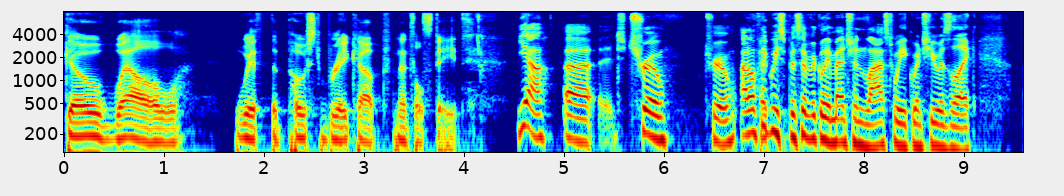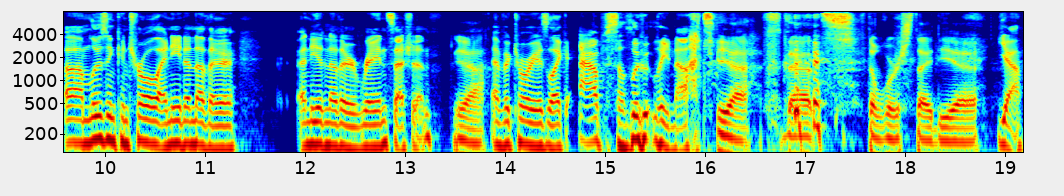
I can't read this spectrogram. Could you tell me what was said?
go well with the post-breakup mental state. Yeah, uh, it's true, true. I don't think we specifically mentioned last week when she was like, "Uh, I'm losing control. I need another. I need another rain session. Yeah. And Victoria's like, absolutely not. Yeah. That's the worst idea Yeah,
